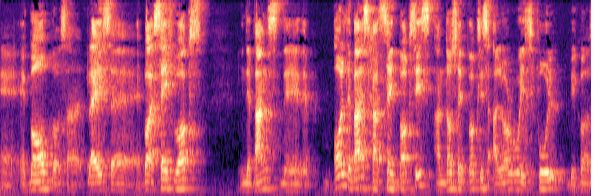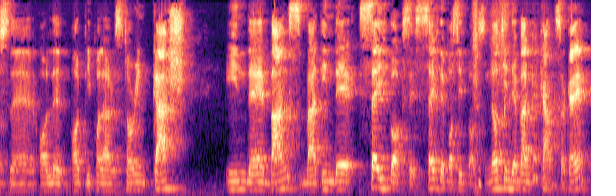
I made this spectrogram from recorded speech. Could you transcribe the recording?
a, a vault or a place a, a safe box in the banks the, the, all the banks have safe boxes and those safe boxes are always full because the, all the all people are storing cash in the banks, but in the safe boxes, safe deposit box, not in the bank accounts. Okay.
